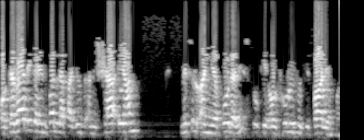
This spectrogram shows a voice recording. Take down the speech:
اور کزاری کا انفل کا جز انشاء مثل ان یقول نصف کی اور ثلث کی طالقا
